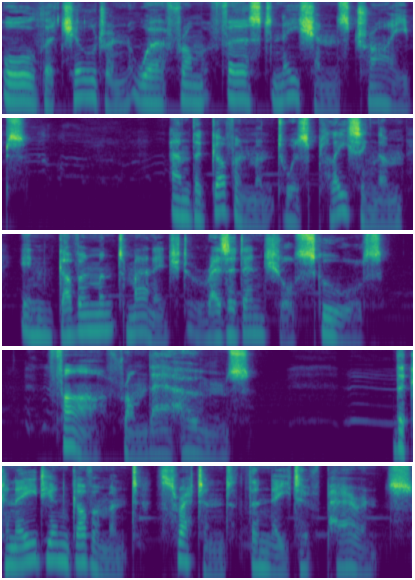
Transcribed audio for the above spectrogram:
All the children were from First Nations tribes. And the government was placing them in government managed residential schools, far from their homes. The Canadian government threatened the native parents.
